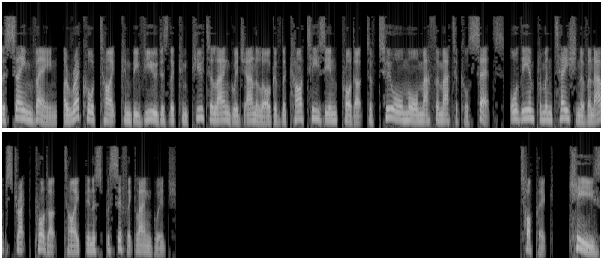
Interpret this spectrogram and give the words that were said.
the same vein, a record type can be viewed as the computer language analog of the Cartesian product of two or more mathematical sets, or the implementation of an abstract product type in a specific language. Topic: Keys.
